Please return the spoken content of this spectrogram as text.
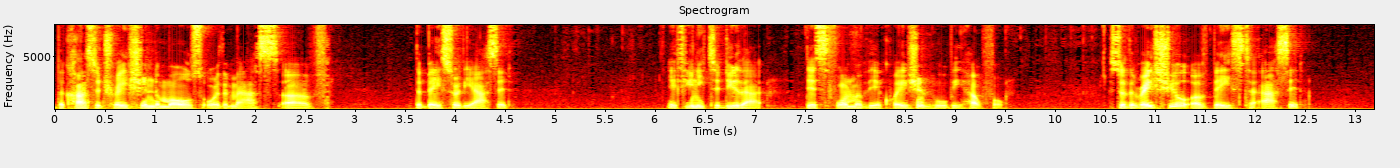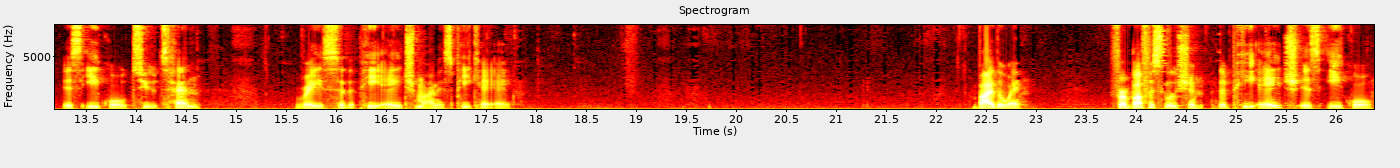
the concentration, the moles, or the mass of the base or the acid. If you need to do that, this form of the equation will be helpful. So the ratio of base to acid is equal to 10 raised to the pH minus pKa. By the way, for buffer solution, the pH is equal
